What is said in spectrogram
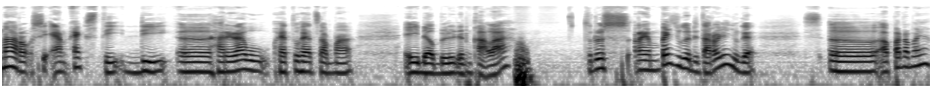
naruh si NXT di uh, hari Rabu head to head sama AEW dan kalah terus Rampage juga ditaruhnya juga uh, apa namanya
